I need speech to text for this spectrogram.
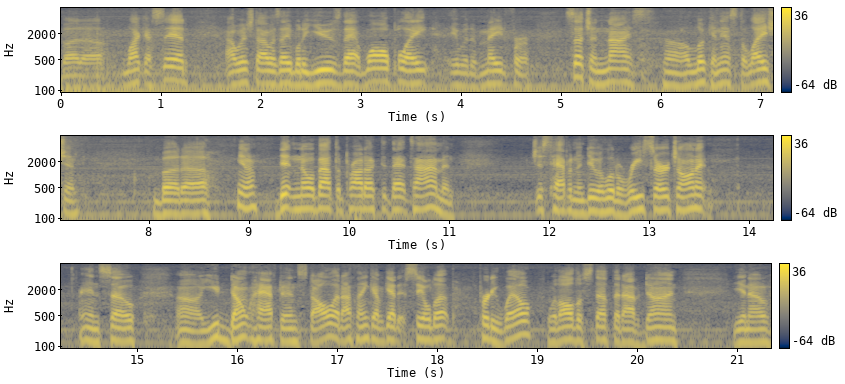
But uh, like I said, I wished I was able to use that wall plate. It would have made for such a nice uh, looking installation. But, uh, you know, didn't know about the product at that time and just happened to do a little research on it. And so uh, you don't have to install it. I think I've got it sealed up pretty well with all the stuff that I've done you know,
